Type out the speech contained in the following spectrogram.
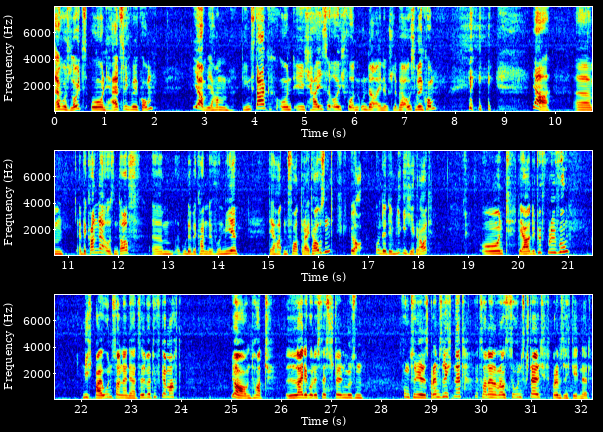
Servus Leute und herzlich willkommen. Ja, wir haben Dienstag und ich heiße euch von unter einem Schlepper aus willkommen. ja, ähm, ein Bekannter aus dem Dorf, ähm, ein guter Bekannter von mir, der hat einen Ford 3000. Ja, unter dem liege ich hier gerade. Und der hat die TÜV-Prüfung. Nicht bei uns, sondern der hat selber TÜV gemacht. Ja, und hat leider Gottes feststellen müssen, funktioniert das Bremslicht nicht. Jetzt hat er raus zu uns gestellt, das Bremslicht geht nicht.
